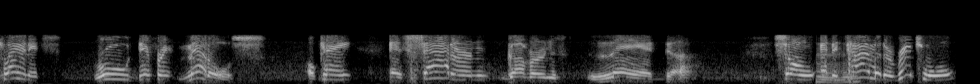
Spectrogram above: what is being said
planets rule different metals, okay? And Saturn governs lead. So at the Mhm. time of the ritual,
